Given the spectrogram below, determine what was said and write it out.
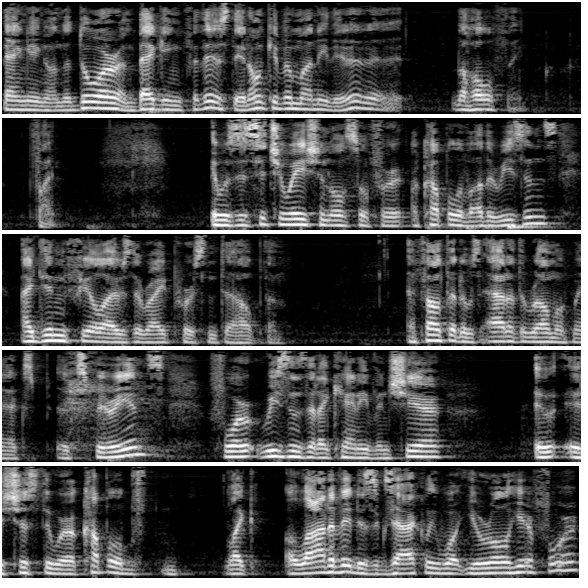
banging on the door and begging for this. They don't give him money. They didn't, the whole thing. Fine. It was a situation also for a couple of other reasons. I didn't feel I was the right person to help them. I felt that it was out of the realm of my ex- experience for reasons that I can't even share. It, it's just there were a couple of like a lot of it is exactly what you're all here for.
